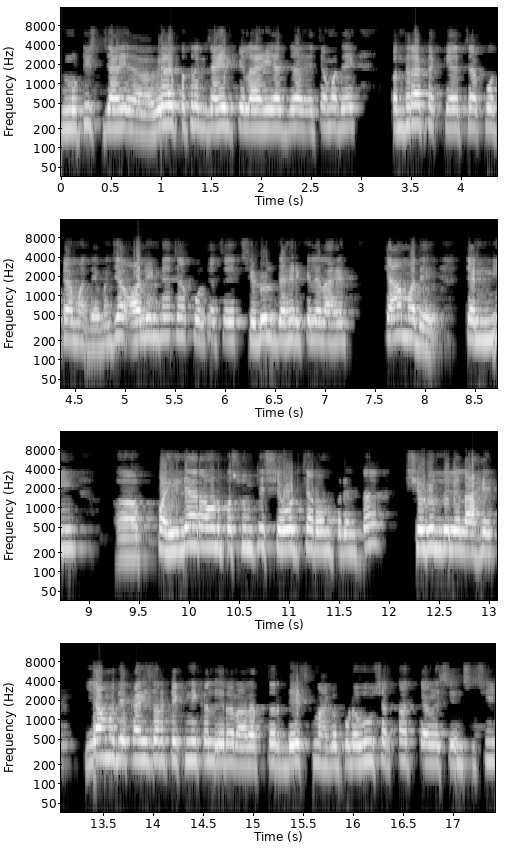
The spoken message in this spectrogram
नोटीस जाहीर वेळापत्रक जाहीर केलं आहे याच्यामध्ये पंधरा टक्क्याच्या कोट्यामध्ये म्हणजे ऑल इंडियाच्या कोट्याचं एक शेड्यूल जाहीर केलेलं आहे. त्यामध्ये त्यांनी पहिल्या राऊंडपासून ते शेवटच्या राऊंड पर्यंत शेड्यूल दिलेलं आहे. यामध्ये काही जर टेक्निकल एरर आला तर डेट्स मागे पुढे होऊ शकतात. त्यावेळेस एनसीसी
